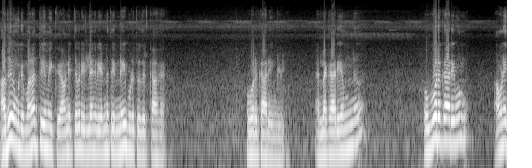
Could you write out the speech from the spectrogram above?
அது உங்களுடைய மன தூய்மைக்கு அவனை தவிர இல்லைங்கிற எண்ணத்தை நினைவுபடுத்துவதற்காக ஒவ்வொரு காரியங்களில் நல்ல காரியம்னு ஒவ்வொரு காரியமும் அவனை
